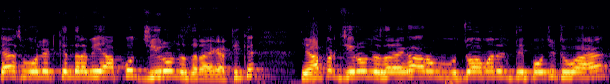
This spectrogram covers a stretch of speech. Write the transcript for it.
कैश वॉलेट के अंदर अभी आपको ज़ीरो नज़र आएगा, ठीक है? यहाँ पर ज़ीरो नज़र आएगा और जो हमारे डिपॉजिट हुआ है,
